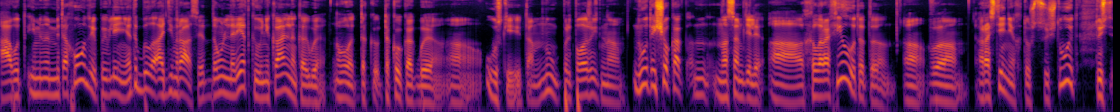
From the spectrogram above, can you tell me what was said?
А вот именно митохондрии появление, это было один раз. Это довольно редко и уникально, как бы, вот, так, такой как бы а, узкий, там, ну, предположительно. Ну, вот еще как, на самом деле, а, хлорофилл вот это а, в растениях, то, что существует, то есть,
